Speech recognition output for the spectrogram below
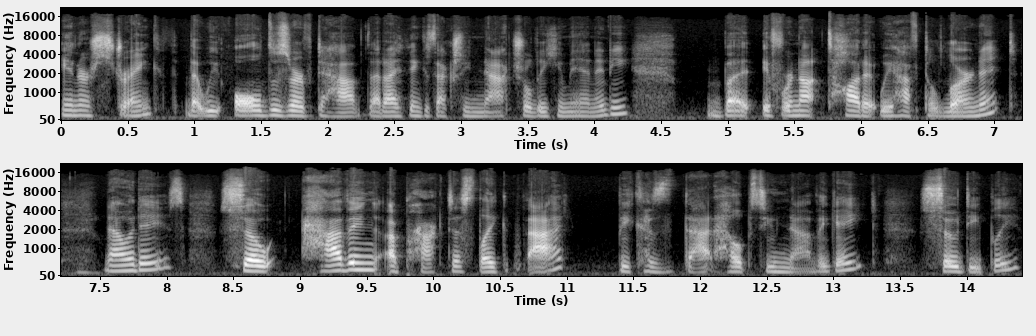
inner strength that we all deserve to have, that I think is actually natural to humanity. But if we're not taught it, we have to learn it nowadays. So, having a practice like that, because that helps you navigate so deeply.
